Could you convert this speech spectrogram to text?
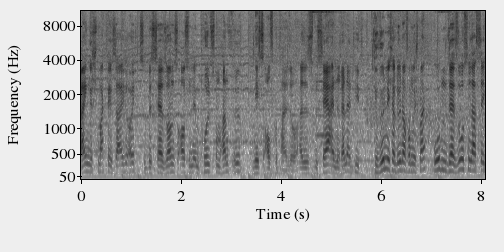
Rein geschmacklich sage ich euch, so bisher sonst aus dem Impuls vom Hanföl nichts aufgefallen. So. Also es ist bisher ein relativ gewöhnlicher Döner vom Geschmack. Oben sehr soßenlastig,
